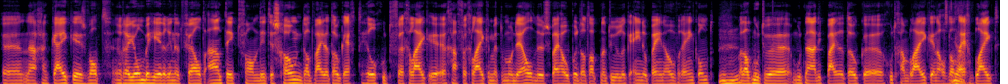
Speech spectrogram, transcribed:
eh, naar gaan kijken is wat een rayonbeheerder in het veld aantikt van dit is schoon. Dat wij dat ook echt heel goed vergelijken, eh, gaan vergelijken met het model. Dus wij hopen dat dat natuurlijk één op één overeenkomt. Maar dat moeten we, moet na die pilot ook eh, goed gaan blijken. En als dat Ja. echt blijkt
